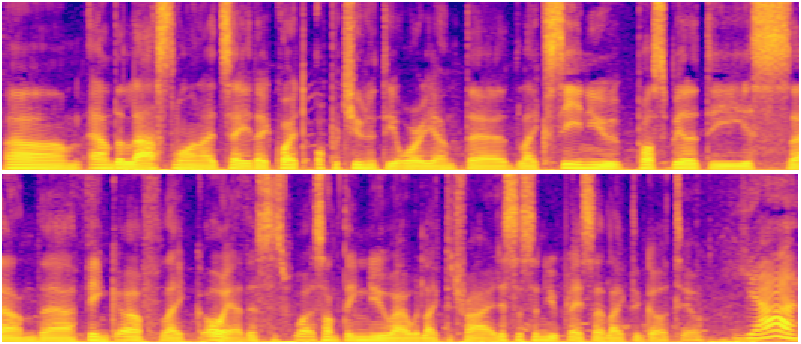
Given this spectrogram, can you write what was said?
Um, and the last one, I'd say they're quite opportunity oriented, like see new possibilities and uh, think of like, oh yeah, this is something new I would like to try. This is a new place I'd like to go to. yeah,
